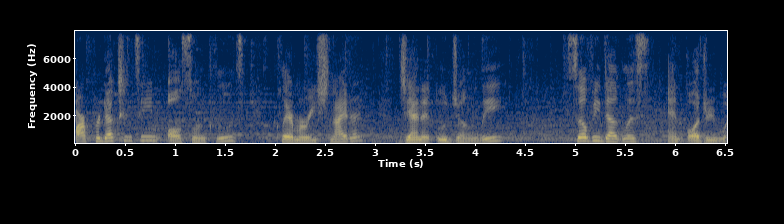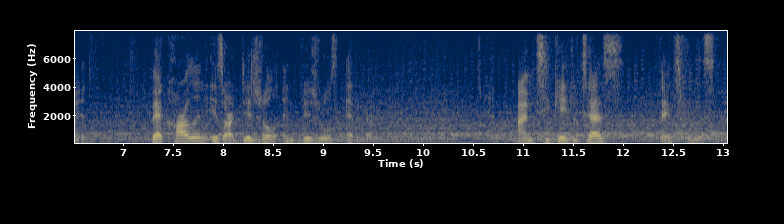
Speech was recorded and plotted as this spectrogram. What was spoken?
Our production team also includes Claire Marie Schneider, Janet Woojeong Lee, Sylvie Douglis, and Audrey Nguyen. Beck Harlan is our digital and visuals editor. I'm TK Dutes. Thanks for listening.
